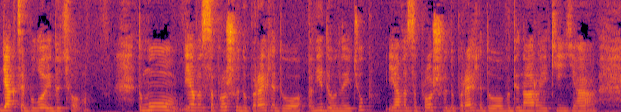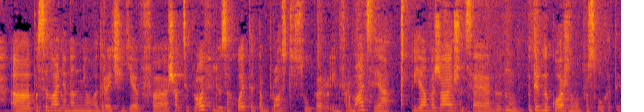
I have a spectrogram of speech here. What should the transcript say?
як це було і до цього. Тому я вас запрошую до перегляду відео на YouTube. Я вас запрошую до перегляду вебінару, який я посилання на нього, до речі, є в е, шапці профілю. Заходьте, там просто супер інформація. Я вважаю, що це ну, потрібно кожному прослухати.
